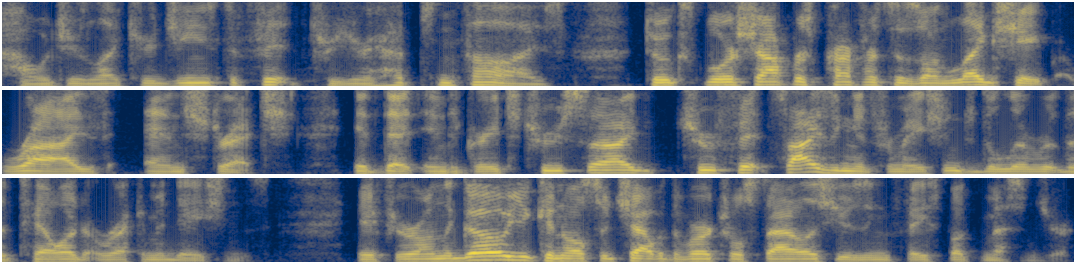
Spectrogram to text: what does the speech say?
how would you like your jeans to fit through your hips and thighs? To explore shoppers' preferences on leg shape, rise, and stretch. It then integrates true side, true fit sizing information to deliver the tailored recommendations. If you're on the go, you can also chat with the virtual stylist using Facebook Messenger.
